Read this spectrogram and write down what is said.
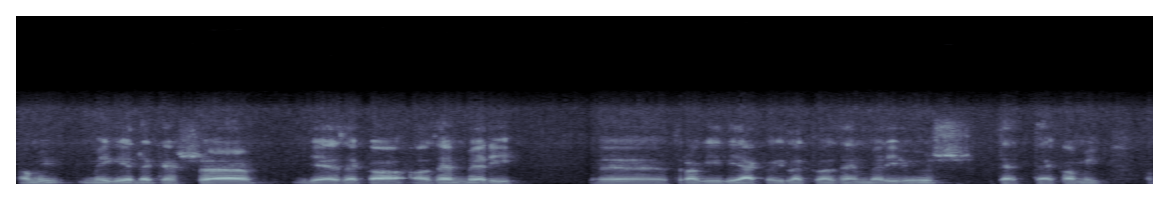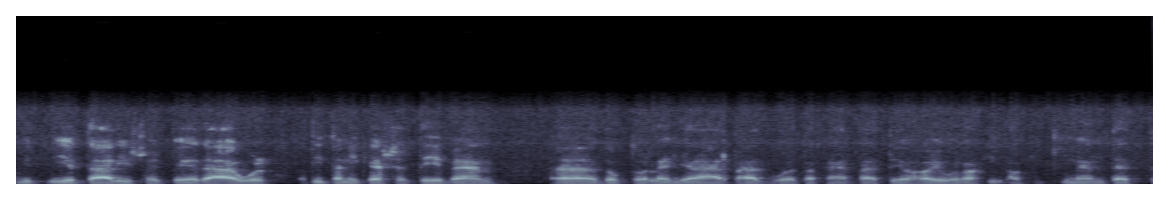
Ami még érdekes, ugye ezek a, az emberi e, tragédiák, illetve az emberi hős tettek, ami, amit írtál is, hogy például a Titanic esetében e, dr. Lengyel Árpád volt a Kárpátia hajón, aki, aki kimentett,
